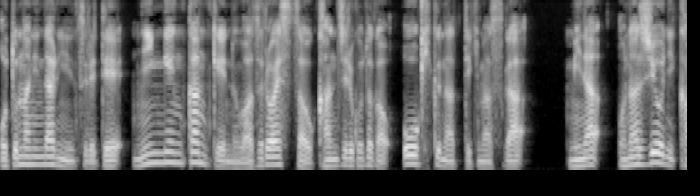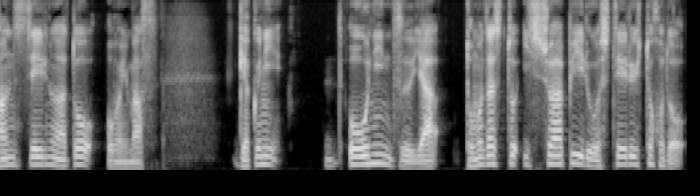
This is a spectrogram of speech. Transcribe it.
大人になるにつれて人間関係の煩わしさを感じることが大きくなってきますが、皆同じように感じているのだと思います。逆に大人数や友達と一緒アピールをしている人ほど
